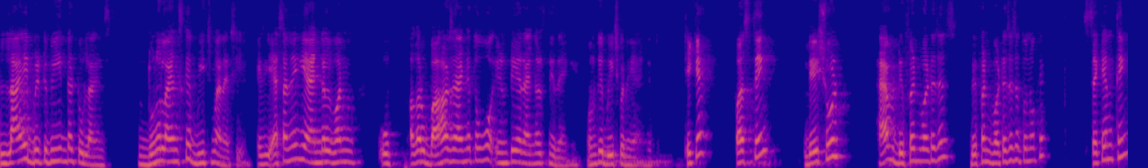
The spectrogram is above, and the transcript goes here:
Lie between the two lines दोनों लाइंस के बीच में आना चाहिए। ऐसा नहीं कि एंगल वन अगर बाहर जाएँगे तो वो इंटीरियर एंगल्स नहीं रहेंगे। उनके बीच में नहीं आएँगे ठीक है? First thing they should have different vertices different vertices है दोनों के। Second thing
